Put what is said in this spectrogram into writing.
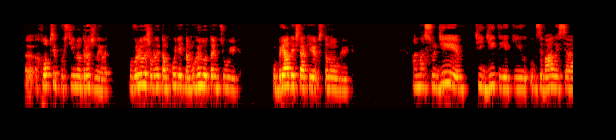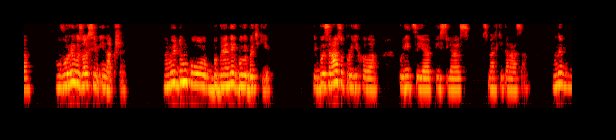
е, хлопців постійно дражнили. Говорили, що вони там ходять на могилу, танцюють, обряди всякі встановлюють. А на суді ті діти, які обзивалися, говорили зовсім інакше. На мою думку, біля них були батьки. Якби зразу проїхала поліція після смерті Тараса, вони,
